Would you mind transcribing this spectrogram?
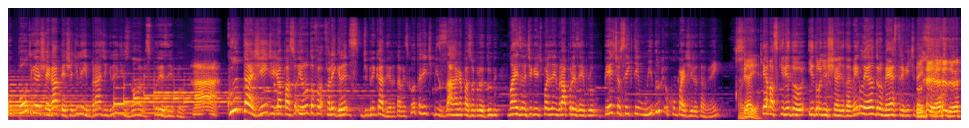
O ponto que eu ia chegar, Peixe, é de lembrar de grandes nomes. Por exemplo, Ah, quanta gente já passou. E eu não tô falando. Falei grandes de brincadeira, tá? Mas quanta gente bizarra já passou pelo YouTube. Mais antigo que a gente pode lembrar, por exemplo, Peixe, eu sei que tem um ídolo que eu compartilho também. Olha aí. Que é nosso querido ídolo de Xande também, Leandro Mestre o 2010. Leandro.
